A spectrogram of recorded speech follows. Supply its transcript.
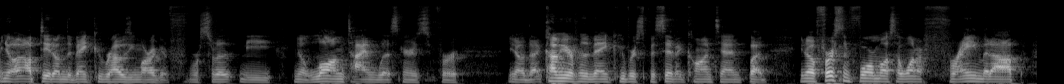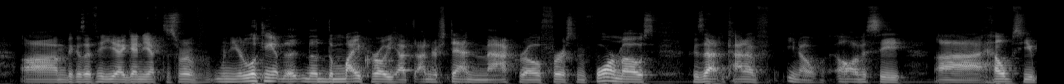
you know an update on the Vancouver housing market for sort of the you know long time listeners for you know that come here for the Vancouver specific content. But you know first and foremost, I want to frame it up um, because I think yeah again you have to sort of when you're looking at the, the the micro, you have to understand macro first and foremost because that kind of you know obviously uh, helps you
